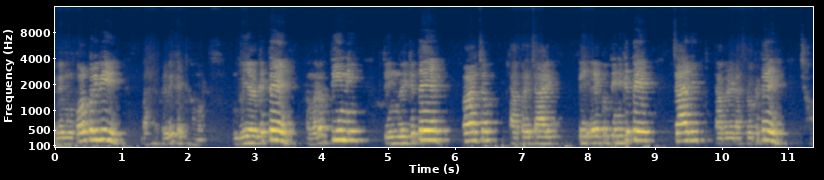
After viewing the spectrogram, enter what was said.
एबे मु कोन करबी बाहर करबी केत हम 2 केते हमरो 3 3 2 केते 5 तापर 4 ए को 3 केते ଚାରି ତାପରେ ଏଇଟା ଆସିବ କେତେ ଛଅ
